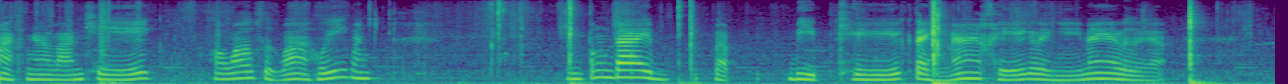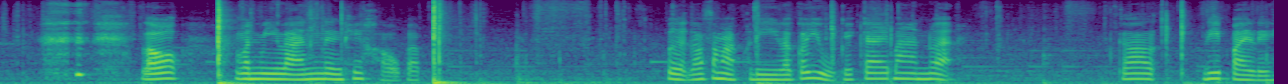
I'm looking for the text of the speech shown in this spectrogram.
มัครงานร้านเค้ก เพราะว่ารู้สึกว่าเฮ้ยมัน มันต้องได้แบบบีบเค้กแต่งหน้าเค้กอะไรอย่างงี้แน่เลยอะ แล้ว มันมีร้านหนึ่งที่เขาแบบ เปิดรับสมัครพอดีแล้วก็อยู่ใกล้ ๆ บ้านด้วย ก็รีบไปเลย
